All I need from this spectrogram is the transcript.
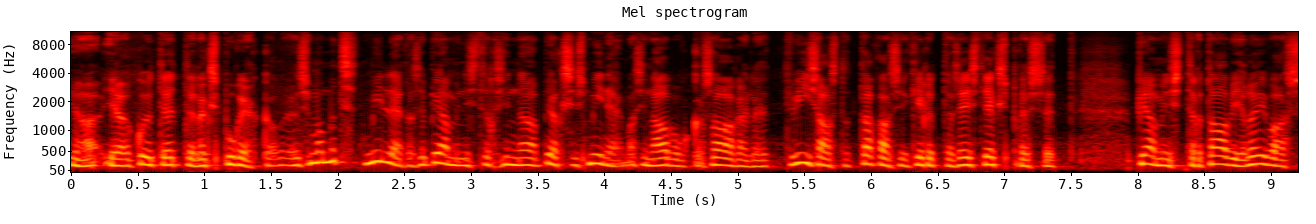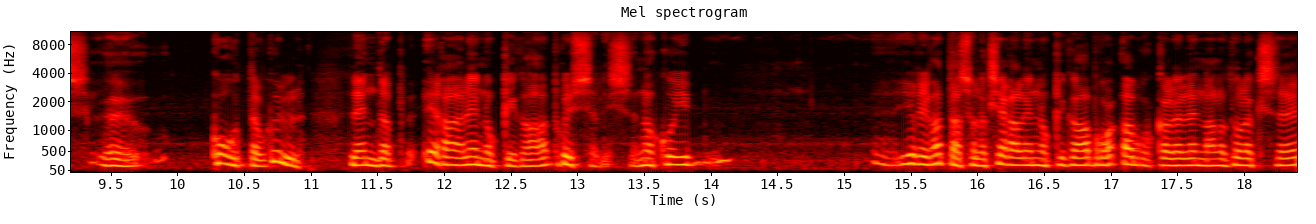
ja, ja kujuta ette, läks purjekaga ja siis ma mõtlesin, et millega see peaminister sinna peaks siis minema, sinna Abruka saarele, et viis aastat tagasi kirjutas Eesti Ekspress, et peaminister Taavi Rõivas kohutav küll, lendab eralennukiga Brüsselisse, noh kui. Jüri Ratas oleks eralennukiga Abru, Abrukale lennanud, oleks see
